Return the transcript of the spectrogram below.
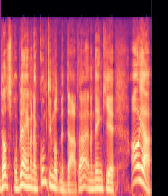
dat is het probleem. En dan komt iemand met data en dan denk je, oh ja,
